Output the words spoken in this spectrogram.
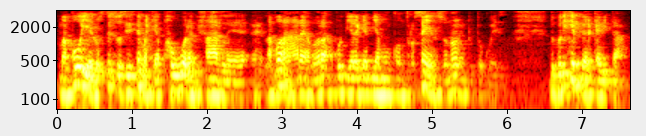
ma poi è lo stesso sistema che ha paura di farle eh, lavorare, allora vuol dire che abbiamo un controsenso no, in tutto questo. Dopodiché, per carità,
